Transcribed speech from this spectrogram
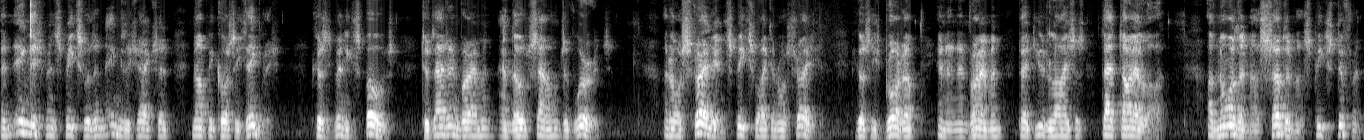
An Englishman speaks with an English accent not because he's English, because he's been exposed to that environment and those sounds of words. An Australian speaks like an Australian because he's brought up in an environment that utilizes that dialogue. A northerner, southerner speaks different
